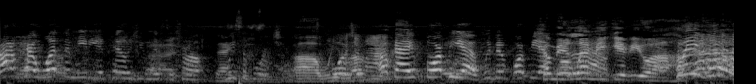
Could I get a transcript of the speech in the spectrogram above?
I don't care what the media tells you, Mr. Trump. We support you. Uh, we love you. Okay, 4 p.m. We've been 4 p.m. Come for here, a let me give you a hug. Please do.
